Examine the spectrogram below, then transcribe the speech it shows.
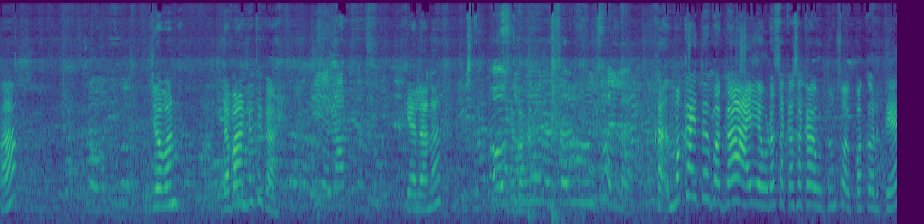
हां? जेवण? डबा आणले होती का? केला ना? बघा. खा- मग काय तर बघा आई एवढं सकाळ सकाळ उठून स्वयंपाक करते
